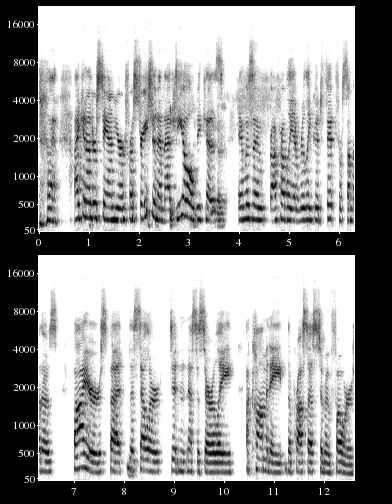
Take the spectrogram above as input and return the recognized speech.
I can understand your frustration in that deal because yeah. it was a probably a really good fit for some of those buyers, but the mm. seller didn't necessarily accommodate the process to move forward.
